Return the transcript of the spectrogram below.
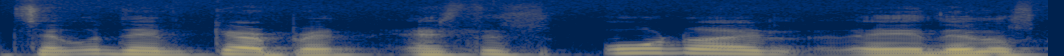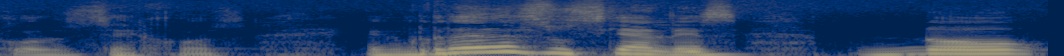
según Dave Kerpen, este es uno de, de los consejos. En redes sociales no,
